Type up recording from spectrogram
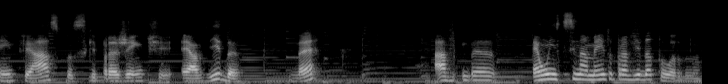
entre aspas, que para a gente é a vida, né? A, é um ensinamento para a vida toda.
